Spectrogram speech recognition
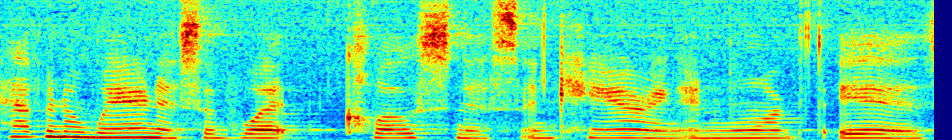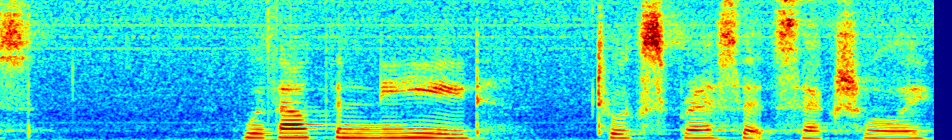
have an awareness of what closeness and caring and warmth is without the need to express it sexually.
